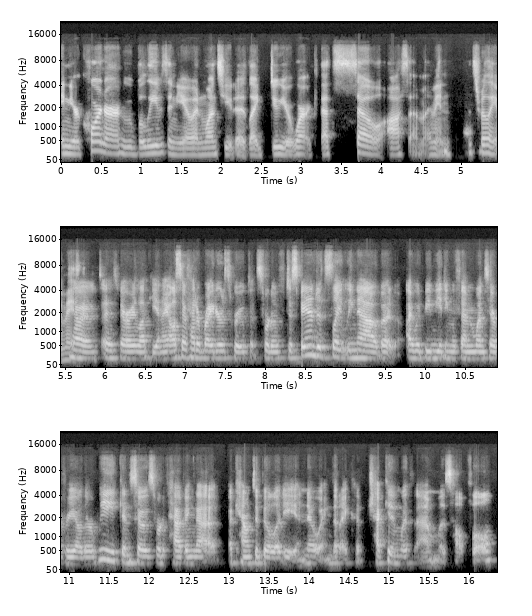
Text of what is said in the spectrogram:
in your corner who believes in you and wants you to like do your work, that's so awesome. I mean, it's really amazing. No, I was very lucky. And I also had a writers group that sort of disbanded slightly now, but I would be meeting with them once every other week. And so sort of having that accountability and knowing that I could check in with them was helpful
